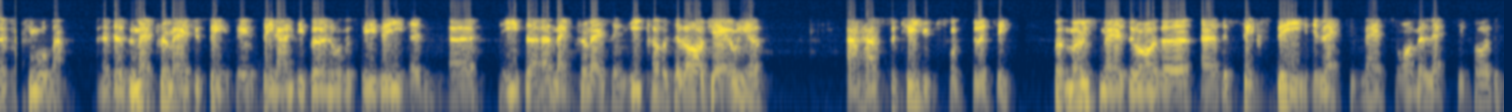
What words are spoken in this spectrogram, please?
there's actually more than that. Uh, There's the Metro Mayor you've seen. So you've seen Andy Burnham on the TV, and uh, he's a, a Metro Mayor, so he covers a large area and has strategic responsibility. But most mayors are either uh, the 16 elected mayors, so I'm elected by the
